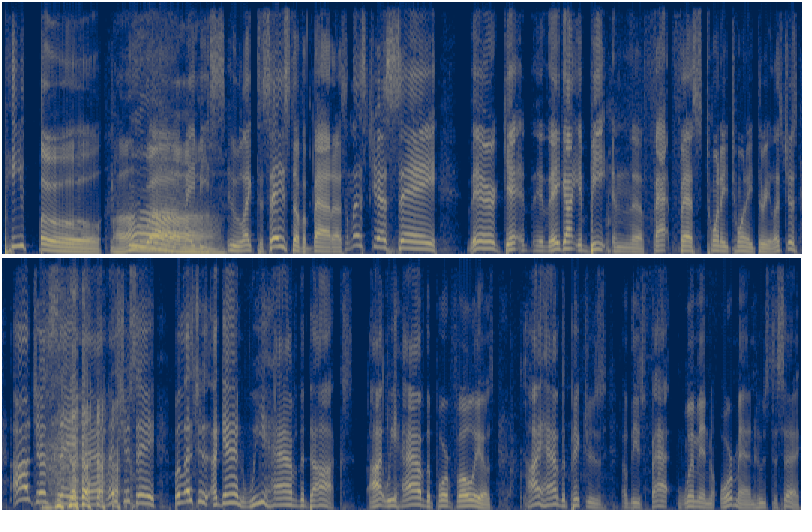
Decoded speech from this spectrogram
people who uh, maybe who like to say stuff about us, and let's just say they're get they got you beat in the Fat Fest 2023. Let's just I'll just say that. let's just say, but let's just again we have the docs. I we have the portfolios. I have the pictures of these fat women or men. Who's to say?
